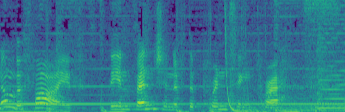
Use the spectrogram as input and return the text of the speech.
Number five, the invention of the printing press.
